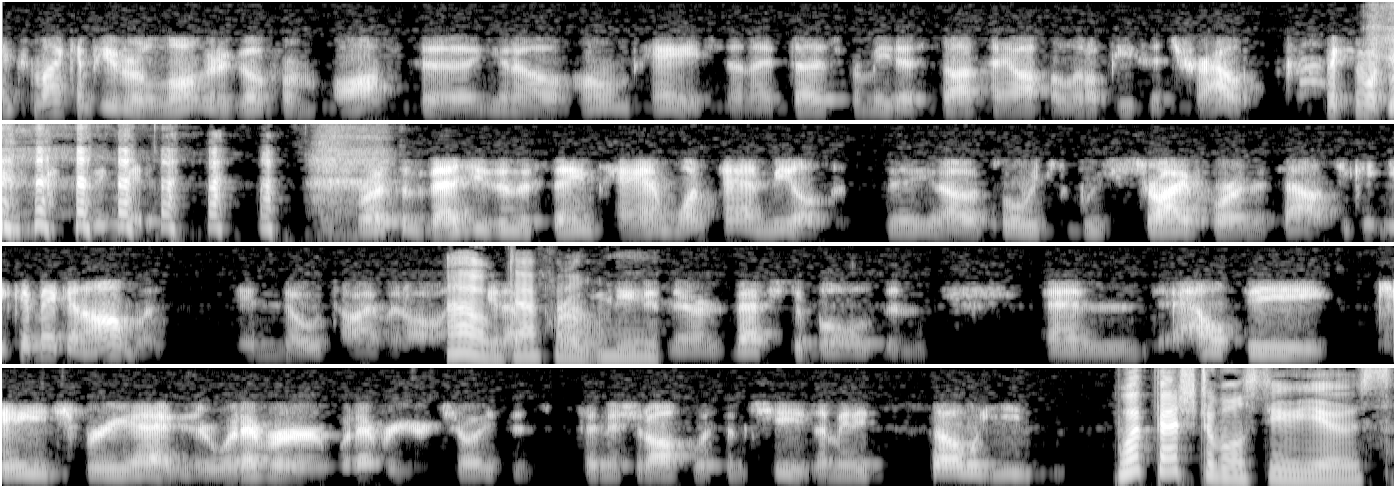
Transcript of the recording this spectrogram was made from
It takes my computer longer to go from off to you know home page than it does for me to saute off a little piece of trout. I mean, what are you kidding me? Throw some veggies in the same pan, one pan meal. You know, it's what we we strive for in this house. You can you can make an omelet in no time at all. Oh, you can definitely. protein in there and vegetables and and healthy cage free eggs or whatever whatever your choice is. Finish it off with some cheese. I mean, it's so easy. What vegetables do you use?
